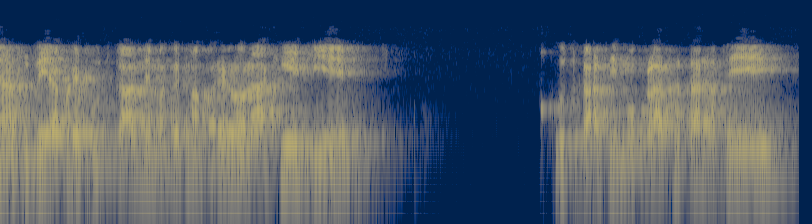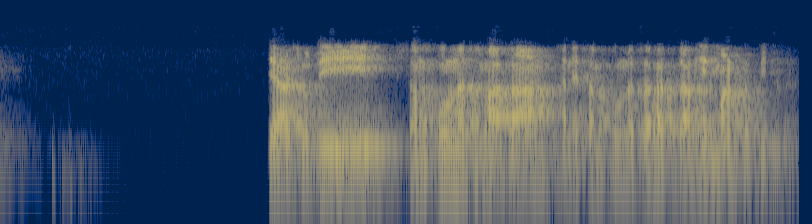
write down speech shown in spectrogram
જ્યાં સુધી આપણે ભૂતકાળને મગજમાં ભરેલો રાખીએ છીએ, ભૂતકાળથી મોકળા થતા નથી. ત્યાં સુધી સંપૂર્ણ સમાધાન અને સંપૂર્ણ સહજતા નિર્માણ થતી નથી.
